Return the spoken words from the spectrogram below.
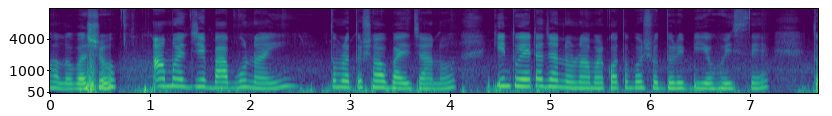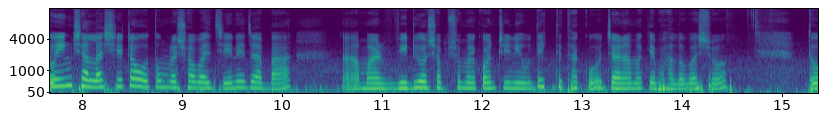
ভালোবাসো। আমার যে বাবু নাই, তোমরা তো সবাই জানো। কিন্তু এটা জানো না, আমার কত বছর ধরে বিয়ে হয়েছে তো ইনশাল্লাহ সেটাও তোমরা সবাই জেনে যাবা। আমার ভিডিও সবসময় কন্টিনিউ দেখতে থাকো, যারা আমাকে ভালোবাসো। তো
